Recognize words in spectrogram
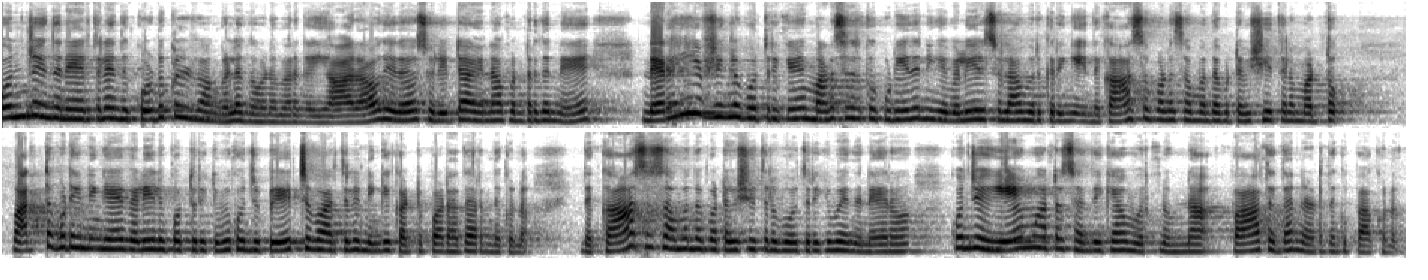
கொஞ்சம் இந்த நேரத்தில் இந்த கொடுக்கல் வாங்கல கவனம் இருங்க. யாராவது ஏதாவது சொல்லிட்டா என்ன பண்ணுறதுன்னு நிறைய விஷயங்களை பொறுத்த வரைக்கும் மனசில் இருக்கக்கூடியது நீங்கள் வெளியில் சொல்லாமல் இருக்கிறீங்க. இந்த காசு பணம் சம்மந்தப்பட்ட விஷயத்தில் மட்டும். மற்றபடி நீங்கள் வெளியில் பொறுத்த வரைக்குமே கொஞ்சம் பேச்சுவார்த்தையில் நீங்கள் கட்டுப்பாடாக தான் இருந்துக்கணும். இந்த காசு சம்மந்தப்பட்ட விஷயத்தில் பொறுத்த வரைக்குமே இந்த நேரம் கொஞ்சம் ஏமாற்றம் சந்திக்காமல் இருக்கணும்னா பார்த்து தான் நடந்துக்கு பார்க்கணும்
